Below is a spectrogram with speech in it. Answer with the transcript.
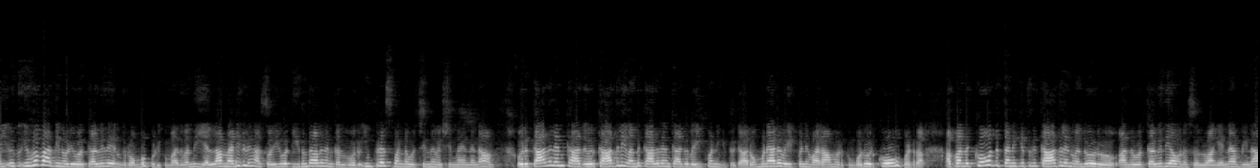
யுக- யுகபாரதியினுடைய ஒரு கவிதை எனக்கு ரொம்ப பிடிக்கும். அது வந்து எல்லா மேடைகளையும் நான் சொல்லி பட் இருந்தாலும் எனக்கு அது ஒரு இம்ப்ரெஸ் பண்ண ஒரு சின்ன விஷயம்னா என்னன்னா ஒரு காதலன் காத ஒரு காதலி வந்து காதலனுக்காக வெயிட் பண்ணிக்கிட்டு இருக்கா. ரொம்ப நேரம் வெயிட் பண்ணி வராமல் இருக்கும்போது ஒரு கோவப்படுறா. அப்போ அந்த கோவத்தை தணிக்கிறதுக்கு காதலன் வந்து ஒரு அந்த ஒரு கவிதையாக ஒன்று சொல்லுவாங்க. என்ன அப்படின்னா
